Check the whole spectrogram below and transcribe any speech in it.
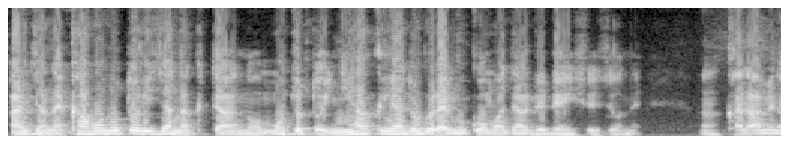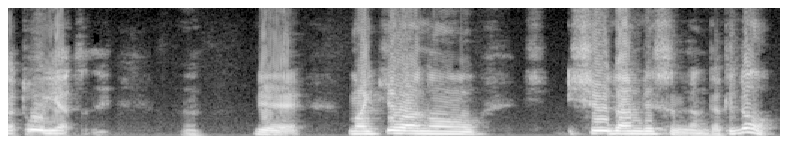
あれじゃない、カゴの鳥じゃなくて、あの、もうちょっと200ヤードぐらい向こうまである練習場ね。うん、金網が遠いやつね。うん。で、まあ一応あの、集団レッスンなんだけど、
